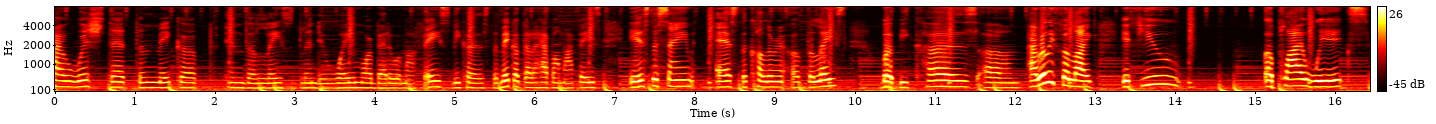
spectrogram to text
I wish that the makeup and the lace blended way more better with my face because the makeup that I have on my face is the same as the coloring of the lace. But because um, I really feel like if you apply wigs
